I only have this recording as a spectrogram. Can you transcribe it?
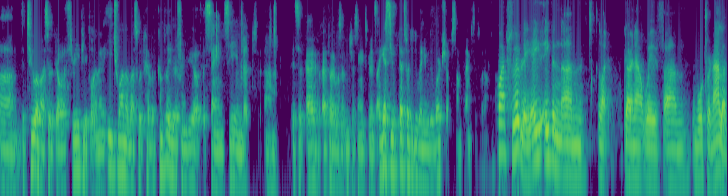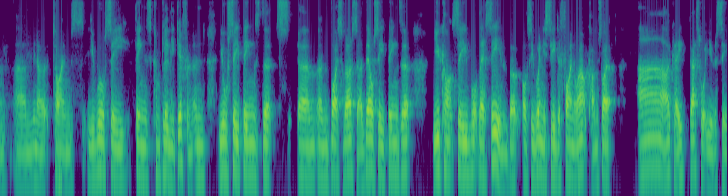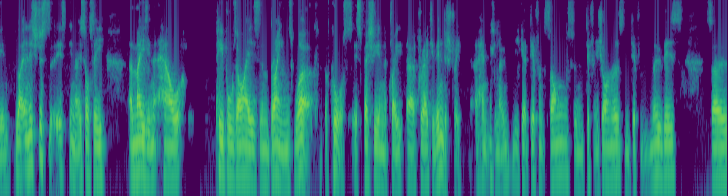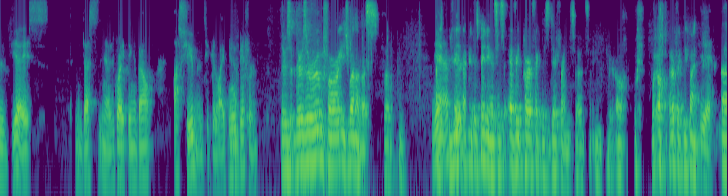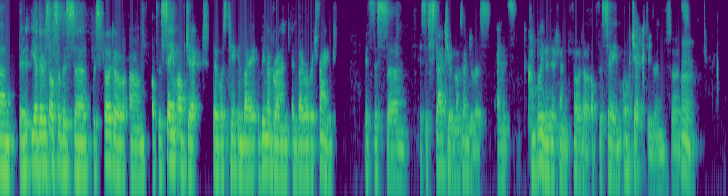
um, the two of us would go, or three people, and then each one of us would have a completely different view of the same scene. But um, it's I thought it was an interesting experience. I guess you, that's what you do when you do workshops sometimes as well. Oh, absolutely. Even um, like going out with um, Walter and Alan, um, you know, at times you will see things completely different, and you'll see things that, um, and vice versa. They'll see things that you can't see what they're seeing, but obviously when you see the final outcomes, like, ah, okay, that's what you were seeing. Like, and it's just, it's you know, it's obviously amazing how people's eyes and brains work. Of course, especially in the cre- uh, creative industry hence you know you get different songs and different genres and different movies so yeah it's that's you know the great thing about us humans if you like we're yeah. all different there's there's a room for each one of us so yeah, I, I, made, this painting. It says every perfect is different, so it's you know, we're all we're all perfectly fine. Yeah. Um, there, yeah, there is also this uh, this photo um, of the same object that was taken by Winogrand and by Robert Frank. It's this um, it's a statue in Los Angeles, and it's completely different photo of the same object even. So it's mm.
